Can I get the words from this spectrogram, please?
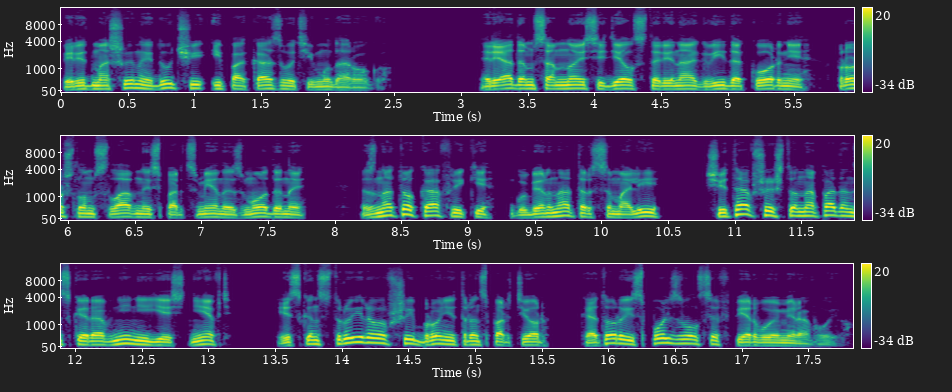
перед машиной Дучи и показывать ему дорогу. Рядом со мной сидел старина Гвида Корни, в прошлом славный спортсмен из Модены, знаток Африки, губернатор Сомали, считавший, что на Паданской равнине есть нефть, и сконструировавший бронетранспортер, который использовался в Первую мировую.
